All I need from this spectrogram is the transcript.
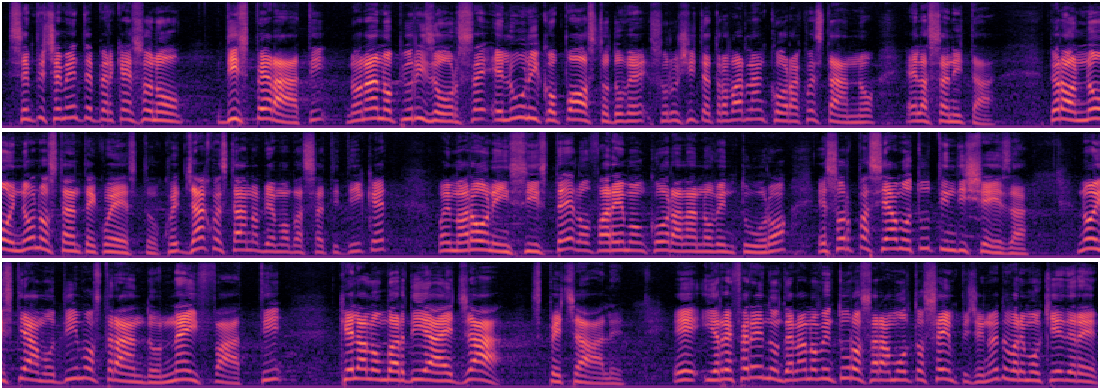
Semplicemente perché sono disperati, non hanno più risorse e l'unico posto dove sono riusciti a trovarle ancora quest'anno è la sanità. Però noi, nonostante questo, già quest'anno abbiamo abbassato i ticket, poi Maroni insiste, lo faremo ancora l'anno 21 e sorpassiamo tutti in discesa. Noi stiamo dimostrando nei fatti che la Lombardia è già speciale e il referendum dell'anno 21 sarà molto semplice. Noi dovremo chiedere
